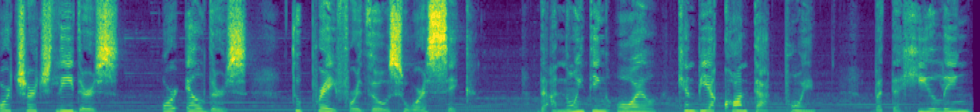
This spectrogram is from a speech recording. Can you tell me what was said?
or church leaders or elders to pray for those who are sick. The anointing oil can be a contact point, but the healing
